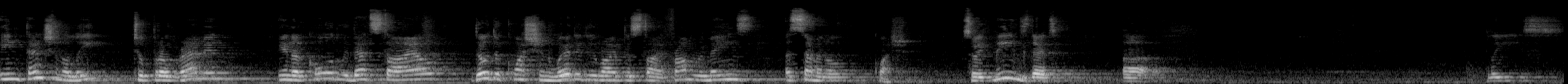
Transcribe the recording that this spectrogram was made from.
intentionally to programming in accord with that style, though the question where they derive the style from remains a seminal question. So it means that uh, please?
